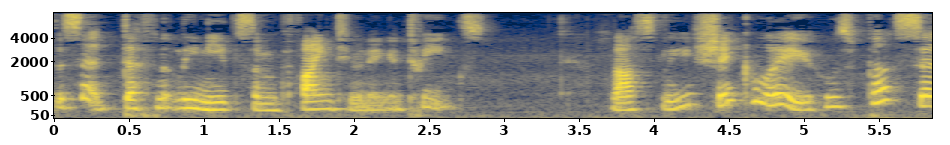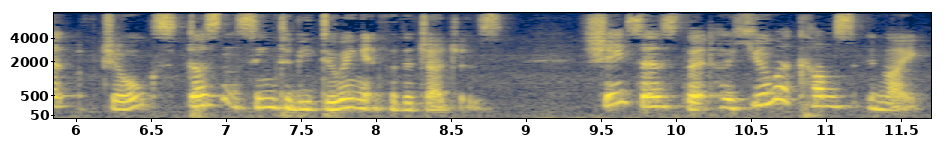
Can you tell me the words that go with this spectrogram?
the set definitely needs some fine tuning and tweaks. Lastly, Shea Coulee, whose first set of jokes doesn't seem to be doing it for the judges. Shea says that her humor comes in like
